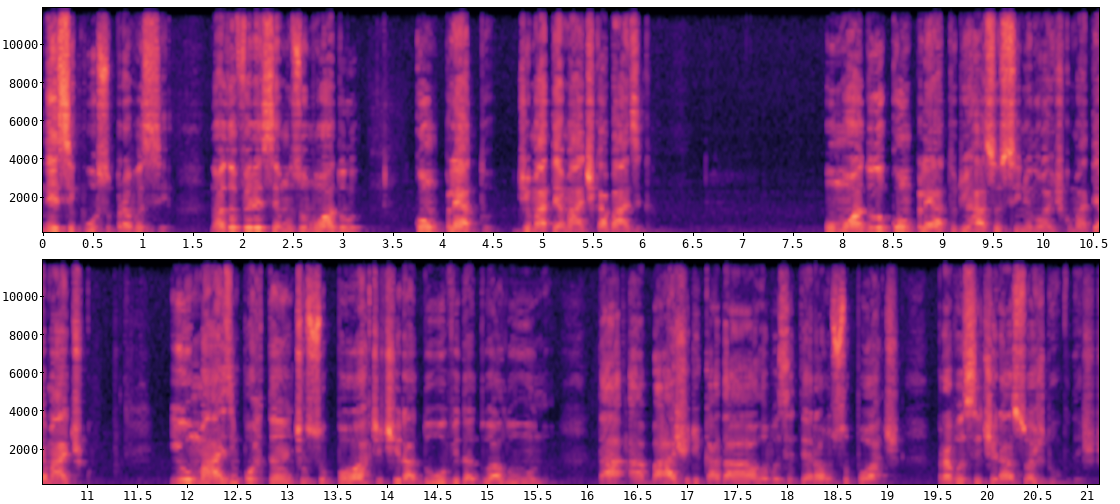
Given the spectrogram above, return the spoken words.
nesse curso para você. Nós oferecemos um módulo completo de matemática básica, um módulo completo de raciocínio lógico matemático, e o mais importante, o suporte tira a dúvida do aluno. Tá? Abaixo de cada aula você terá um suporte para você tirar suas dúvidas.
